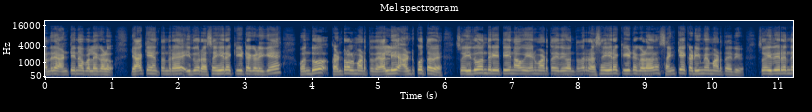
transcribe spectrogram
ಅಂದ್ರೆ ಅಂಟಿನ ಬಲೆಗಳು. ಯಾಕೆ ಅಂತಂದ್ರೆ ಇದು ರಸಹೀರ ಕೀಟಗಳಿಗೆ ಒಂದು ಕಂಟ್ರೋಲ್ ಮಾಡ್ತದೆ. ಅಲ್ಲಿ ಅಂಟ್ಕೋತವೆ. ಸೊ ಇದು ಒಂದು ರೀತಿ ನಾವು ಏನ್ ಮಾಡ್ತಾ ಇದೀವಿ ಅಂತಂದ್ರೆ ರಸಹೀರ ಕೀಟಗಳ ಸಂಖ್ಯೆ ಕಡಿಮೆ ಮಾಡ್ತಾ ಇದೀವಿ. ಸೊ ಇದರಿಂದ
